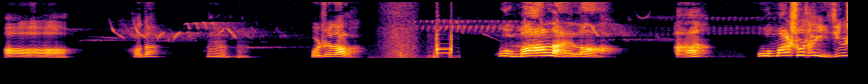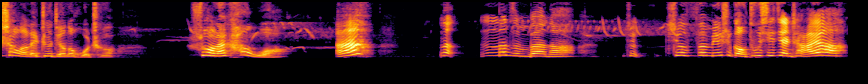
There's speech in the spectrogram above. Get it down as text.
哦哦，好的，嗯嗯，我知道了。我妈来了。啊？我妈说她已经上了来浙江的火车，说要来看我。啊？那那怎么办呢？这这分明是搞突袭检查呀！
